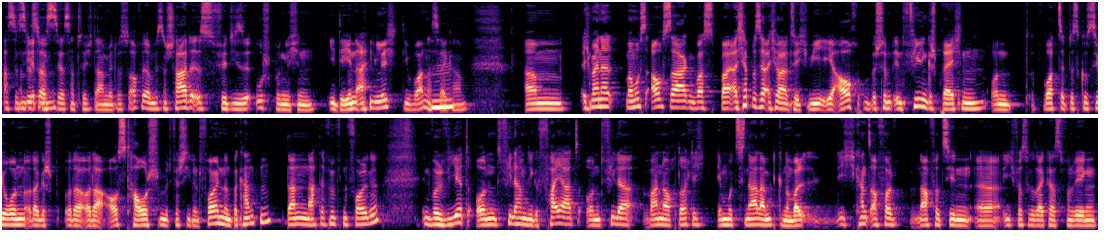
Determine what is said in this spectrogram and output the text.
assoziiert das jetzt natürlich damit, was auch wieder ein bisschen schade ist für diese ursprünglichen Ideen eigentlich, die woanders herkamen. Ähm, ich meine, man muss auch sagen, was bei, ich habe das ja, ich war natürlich wie ihr auch bestimmt in vielen Gesprächen und WhatsApp-Diskussionen oder, oder oder Austausch mit verschiedenen Freunden und Bekannten dann nach der fünften Folge involviert und viele haben die gefeiert und viele waren auch deutlich emotionaler mitgenommen, weil ich kann es auch voll nachvollziehen, äh, ich was du gesagt hast von wegen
